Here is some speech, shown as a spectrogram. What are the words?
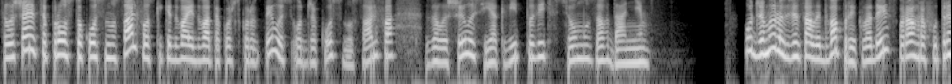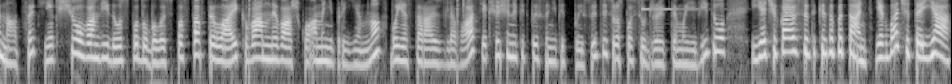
Залишається просто косинус альфа, оскільки 2 і 2 також скоротилось, отже, косинус альфа залишилось як відповідь в цьому завданні. Отже, ми розв'язали два приклади з параграфу 13. Якщо вам відео сподобалось, поставте лайк, вам не важко, а мені приємно, бо я стараюсь для вас. Якщо ще не підписані, підписуйтесь, розповсюджуйте моє відео. І я чекаю все-таки запитань. Як бачите, я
